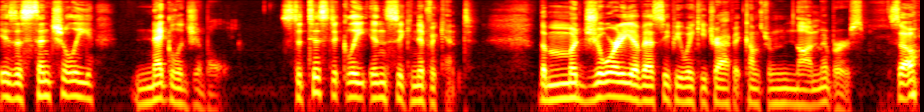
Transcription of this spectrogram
is essentially negligible, statistically insignificant. The majority of SCP Wiki traffic comes from non-members. So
